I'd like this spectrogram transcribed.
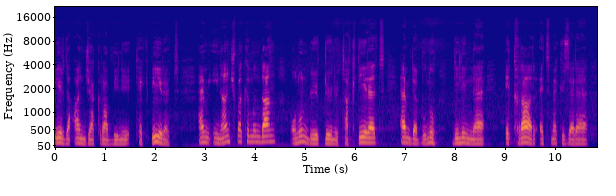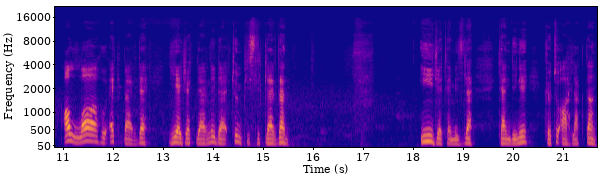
Bir de ancak Rabbini tekbir et. Hem inanç bakımından onun büyüklüğünü takdir et hem de bunu dilinle ikrar etmek üzere Allahu Ekber de giyeceklerini de tüm pisliklerden iyice temizle. Kendini kötü ahlaktan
